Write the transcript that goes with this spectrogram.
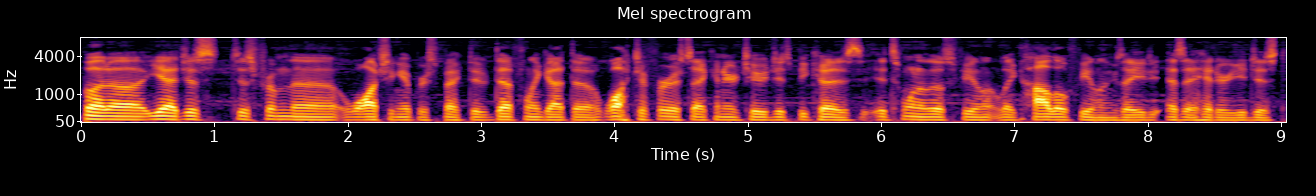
but uh, yeah, just just from the watching it perspective, definitely got to watch it for a second or two, just because it's one of those feeling like hollow feelings that you, as a hitter you just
